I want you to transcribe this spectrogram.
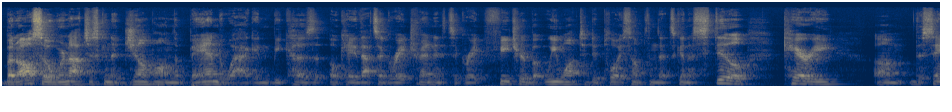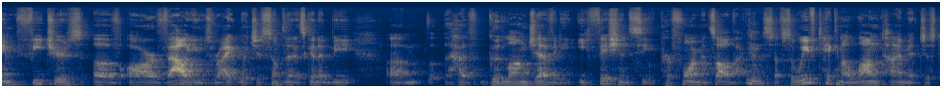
But also, we're not just going to jump on the bandwagon because okay, that's a great trend and it's a great feature. But we want to deploy something that's going to still carry um, the same features of our values, right? Which is something that's going to be um, have good longevity, efficiency, performance, all that kind of stuff. So we've taken a long time at just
